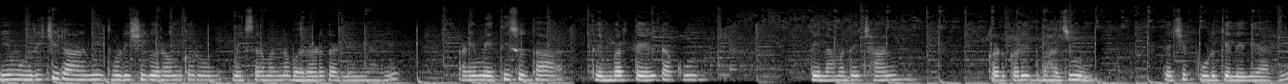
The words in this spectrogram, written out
ही मोहरीची डाळ मी थोडीशी गरम करून मिक्सरमधनं भरड काढलेली आहे आणि मेथीसुद्धा थेंबर तेल टाकून तेलामध्ये छान कडकडीत भाजून त्याची पूड केलेली आहे.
